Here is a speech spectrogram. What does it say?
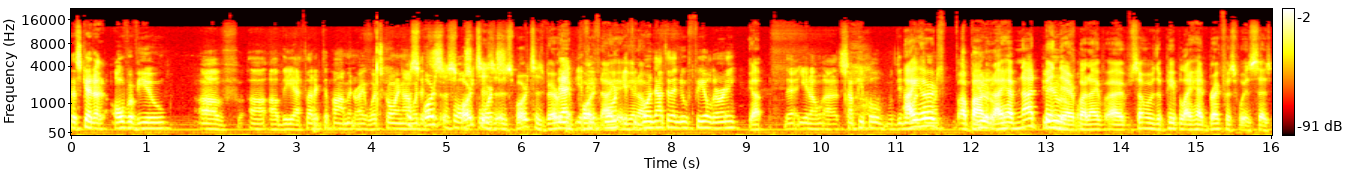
Let's get an overview of uh, of the athletic department, right? What's going on Well, with sports, the sports, fall is sports is very that if, important. you're going, I, if you you're know, going down to that new field, Ernie. Yep. That you know, uh, some people did I heard about it. I beautiful. have not been there, Beautiful. but I've, I've some of the people I had breakfast with says,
